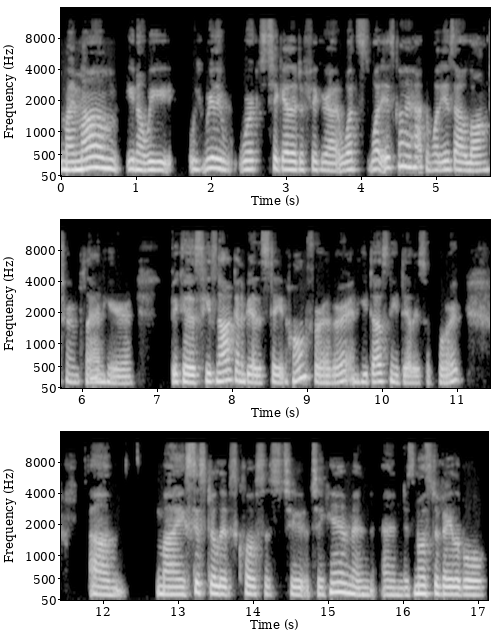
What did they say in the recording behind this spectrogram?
my mom, you know, we, we really worked together to figure out what's, what is going to happen? What is our long-term plan here? Because he's not going to be able to stay at home forever and he does need daily support. Um, my sister lives closest to to him and and is most available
